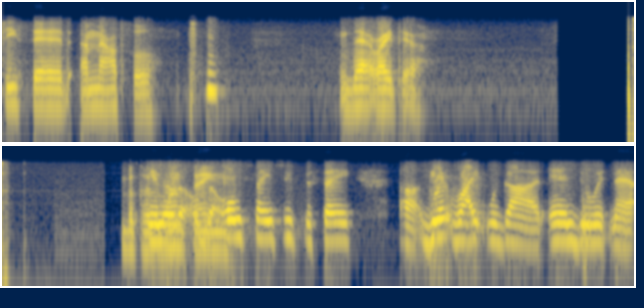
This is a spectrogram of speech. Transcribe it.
She said a mouthful. that right there. Because You know, one the, thing the old saints used to say, uh, get right with God and do it now.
